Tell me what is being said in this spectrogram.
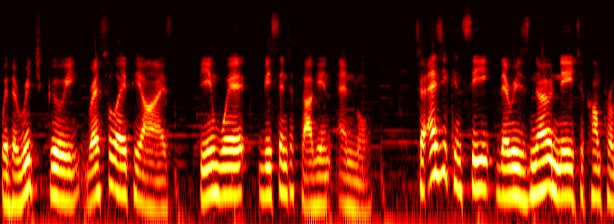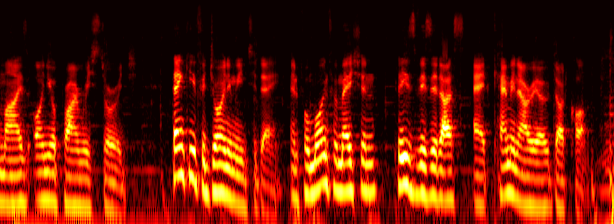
with a rich GUI, RESTful APIs, VMware vCenter plugin, and more. So as you can see, there is no need to compromise on your primary storage. Thank you for joining me today, and for more information, please visit us at kaminario.com.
